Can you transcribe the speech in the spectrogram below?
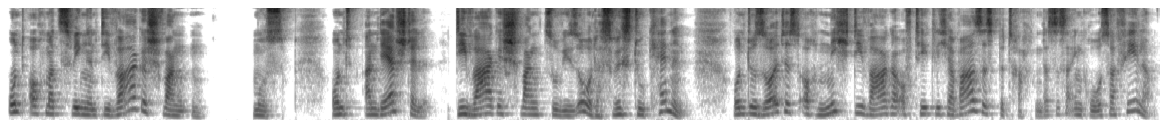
und auch mal zwingend die Waage schwanken muss. Und an der Stelle die Waage schwankt sowieso, das wirst du kennen. Und du solltest auch nicht die Waage auf täglicher Basis betrachten. Das ist ein großer Fehler.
